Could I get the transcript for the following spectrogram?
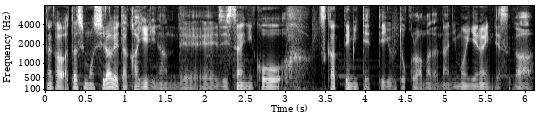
なんか私も調べた限りなんで、え、実際にこう 使ってみてっていうところはまだ何も言えないんですが、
